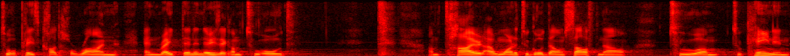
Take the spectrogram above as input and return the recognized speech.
to a place called Haran. And right then and there, he's like, I'm too old. I'm tired. I wanted to go down south now to, um, to Canaan,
